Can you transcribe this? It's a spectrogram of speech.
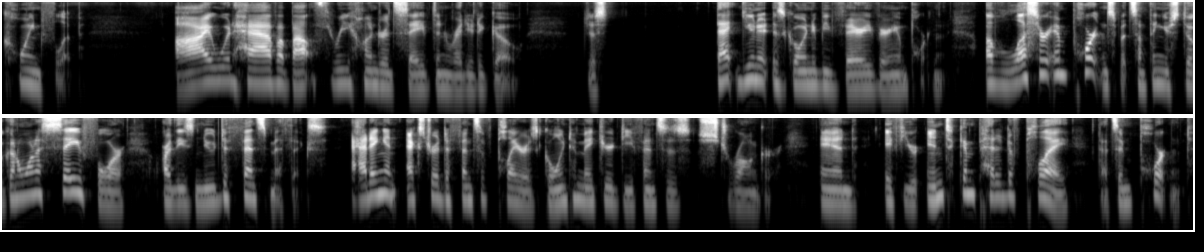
coin flip. I would have about 300 saved and ready to go. Just that unit is going to be very, very important. Of lesser importance, but something you're still going to want to save for, are these new defense mythics adding an extra defensive player is going to make your defenses stronger. And if you're into competitive play, that's important.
